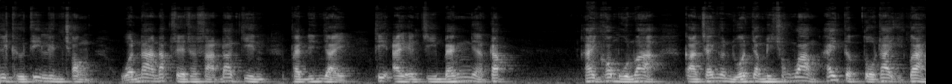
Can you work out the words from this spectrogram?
นี่คือที่ลินชอง หัวหน้านักเศรษฐศาสตร์ด้านจีน แผ่นดินใหญ่ที่ ING Bank เนี่ยครับให้ข้อมูลว่า การใช้เงินหยวนยังมีช่องว่างให้เติบโตได้อีกบ้าง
